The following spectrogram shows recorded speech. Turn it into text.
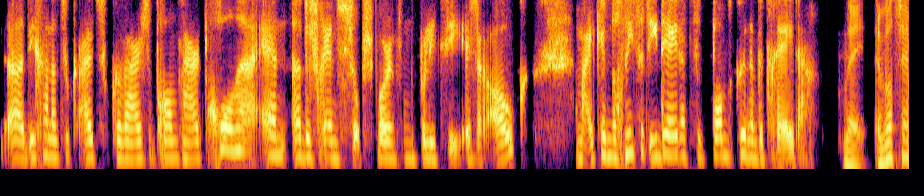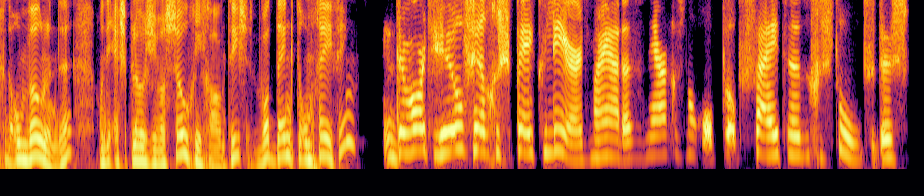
Uh, die gaan natuurlijk uitzoeken waar is de brandhaard begonnen. En uh, de forensische opsporing van de politie is er ook. Maar ik heb nog niet het idee dat ze het pand kunnen betreden. Nee. En wat zeggen de omwonenden? Want die explosie was zo gigantisch. Wat denkt de omgeving? Er wordt heel veel gespeculeerd, maar ja, dat is nergens nog op, op feiten gestoeld. Dus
